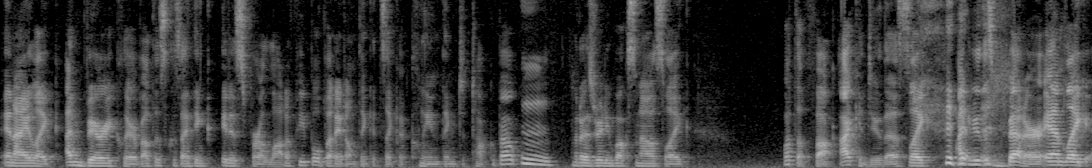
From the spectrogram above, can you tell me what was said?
and I like I'm very clear about this because I think it is for a lot of people, but I don't think it's like a clean thing to talk about. Mm. But I was reading books and I was like what the fuck? I can do this. Like I can do this better. And like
